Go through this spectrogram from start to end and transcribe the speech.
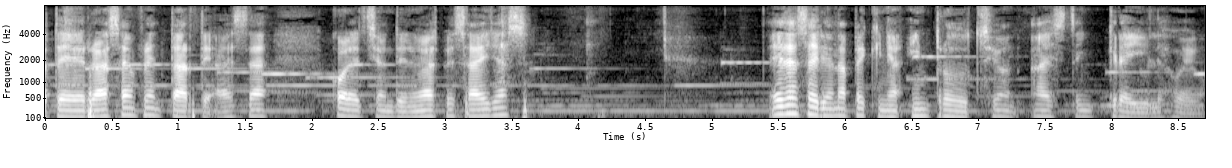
¿Te a enfrentarte a esta colección de nuevas pesadillas? Esa sería una pequeña introducción a este increíble juego.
